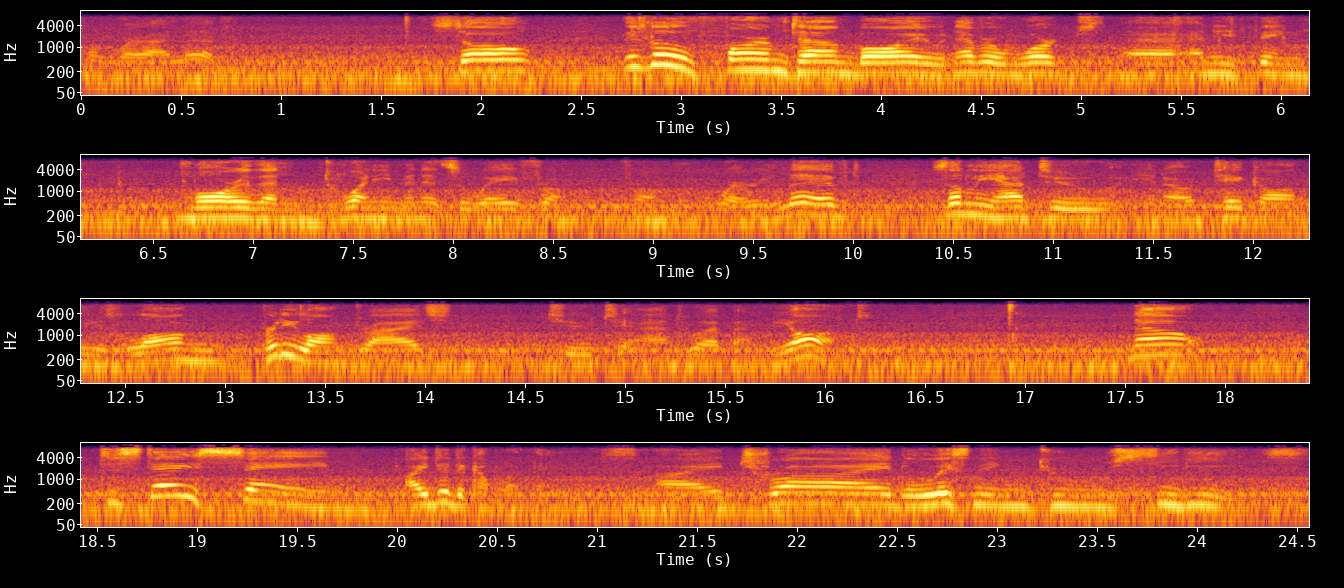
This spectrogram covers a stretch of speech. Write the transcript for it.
from where I live. So this little farm town boy who never worked uh, anything more than 20 minutes away from from where he lived suddenly had to you know take on these long, pretty long drives to to Antwerp and beyond. Now, to stay sane, I did a couple of things. I tried listening to CDs,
